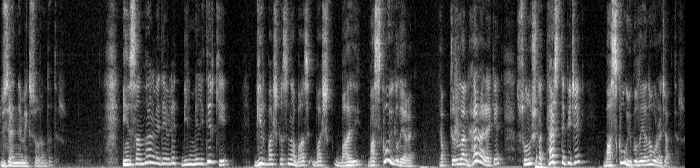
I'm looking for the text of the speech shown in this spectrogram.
düzenlemek zorundadır. İnsanlar ve devlet bilmelidir ki bir başkasına bas, baş, bay, baskı uygulayarak yaptırılan her hareket sonuçta ters tepecek, baskı uygulayana vuracaktır.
